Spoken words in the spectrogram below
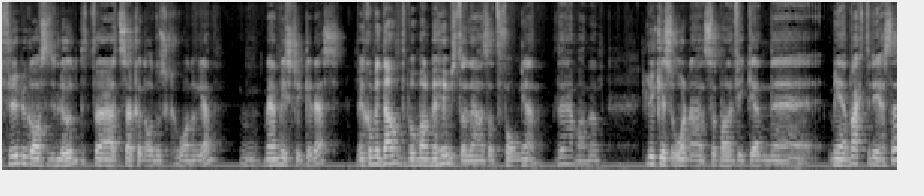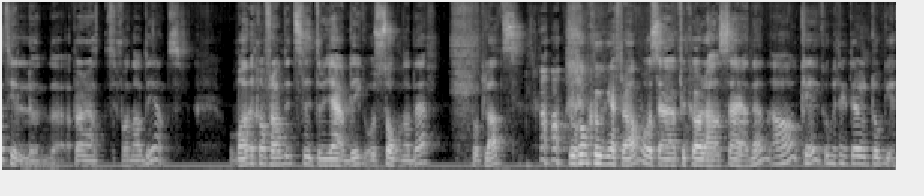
fru begav sig till Lund för att söka nåd hos konungen. Men misslyckades. Men kommendanten på Malmöhus då, där han satt fången, den här mannen, lyckades ordna så att man fick en eh, med en till Lund för att få en audiens. Och mannen kom fram dit sliten och jävlig och somnade på plats. Då kom kungen fram och så fick höra hans ärenden. Ja, okej. Kungen tänkte jag tog...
